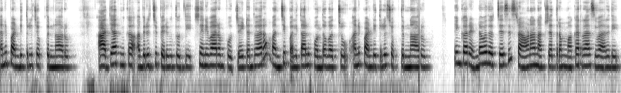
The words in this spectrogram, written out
అని పండితులు చెప్తున్నారు. ఆధ్యాత్మిక అభివృద్ధి పెరుగుతుంది. శనివారం పూజ చేయటం ద్వారా మంచి ఫలితాలు పొందవచ్చు అని పండితులు చెప్తున్నారు. ఇంకా రెండవది వచ్చేసి శ్రావణ నక్షత్రం మకర రాశి వారిది.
